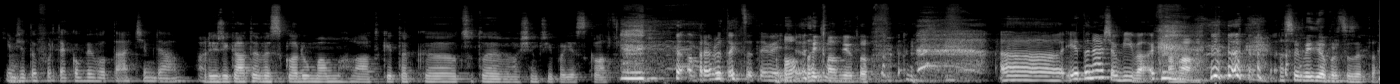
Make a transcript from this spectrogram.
Tím, hmm. že to furt jako otáčím dál. A když říkáte ve skladu mám látky, tak eh, co to je ve vašem případě sklad? Opravdu to chcete vědět. No, zajímá mě to. Uh, je to náš obývák. Aha, asi věděl, proč se zeptat.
